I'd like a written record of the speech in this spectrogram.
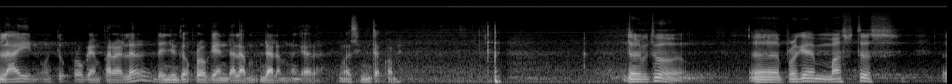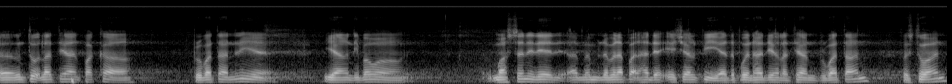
lain untuk program paralel dan juga program dalam dalam negara. Terima kasih minta komen. Dan betul, uh, program masters uh, untuk latihan pakar perubatan ini uh, yang di bawah master ini dia mendapat hadiah HLP ataupun hadiah latihan perubatan persetuan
